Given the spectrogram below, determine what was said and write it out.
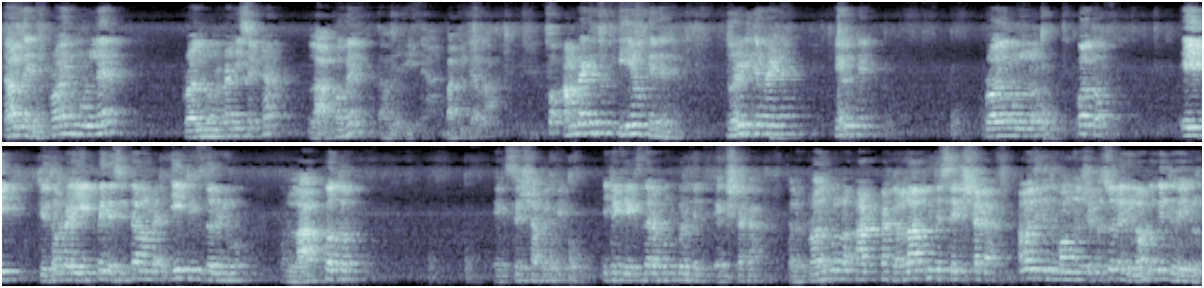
তাহলে দেখেন, ক্রয় মূল্যের, ক্রয় মূল্যটা নিচেরটা লাভ হবে, তাহলে এইটা, বাকিটা লাভ। তো আমরা কিন্তু এই অঙ্কে দেখেন ধরে নিতে পারি না? এই অঙ্কে ক্রয় মূল্য কত? এইট যেহেতু আমরা এইট পেয়েছি তাহলে আমরা এইট এক্স ধরে নেব। লাভ কত? এক্সের সাপেক্ষে। এটাকে এক্স দ্বারা গুণ করে দিন এক্স টাকা। তাহলে ক্রয় মূল্য আট টাকা, লাভ হইতেছে এক্স টাকা। আমাদের কিন্তু বাংলাদেশ এটা চলে গেল অঙ্ক কিন্তু হয়ে গেল।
